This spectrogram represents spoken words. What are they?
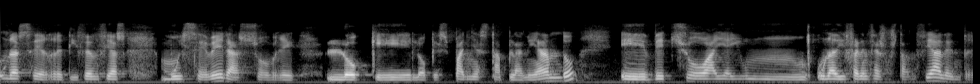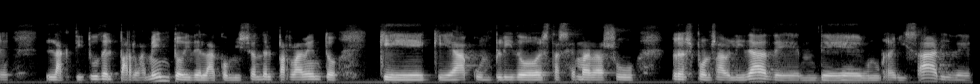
unas eh, reticencias muy severas sobre lo que, lo que España está planeando. Eh, de hecho, hay, hay una diferencia sustancial entre la actitud del Parlamento y de la Comisión del Parlamento que, ha cumplido esta semana su responsabilidad de, revisar y de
